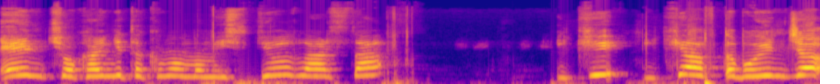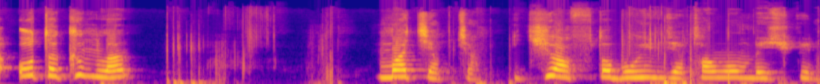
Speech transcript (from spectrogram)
En çok hangi takım olmamı istiyorlarsa iki, iki hafta boyunca o takımla maç yapacağım. 2 hafta boyunca tam 15 gün.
